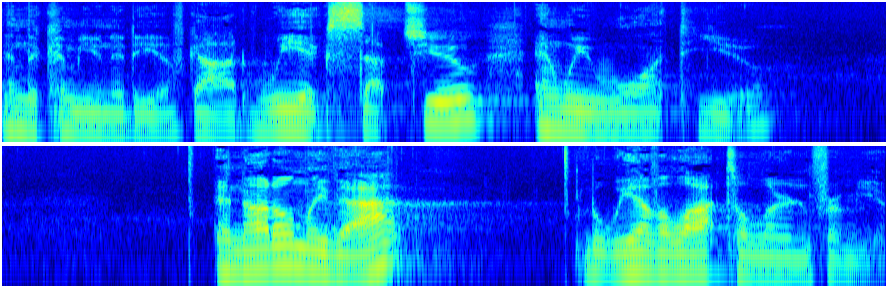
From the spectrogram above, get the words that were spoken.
in the community of God. We accept you and we want you. And not only that, but we have a lot to learn from you,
